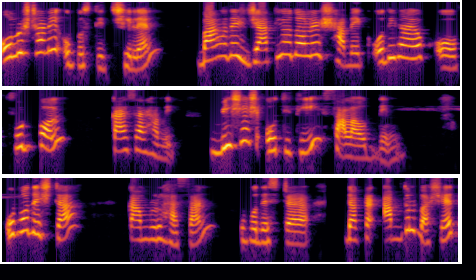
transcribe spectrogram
অনুষ্ঠানে উপস্থিত ছিলেন বাংলাদেশ জাতীয় দলের সাবেক অধিনায়ক ও ফুটবল কায়সার হামিদ, বিশেষ অতিথি সালাউদ্দিন, উপদেষ্টা কামরুল হাসান, উপদেষ্টা ডক্টর আব্দুল বাসেদ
